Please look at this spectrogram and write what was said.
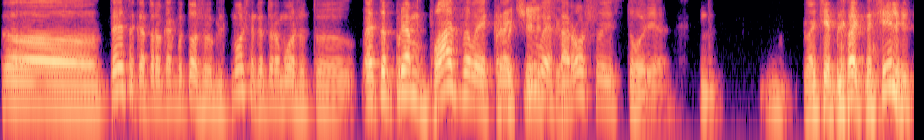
э, Тесса, которая как бы тоже выглядит мощно, которая может... Э, это прям базовая, красивая, хорошая история. Вообще плевать на челюсть,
